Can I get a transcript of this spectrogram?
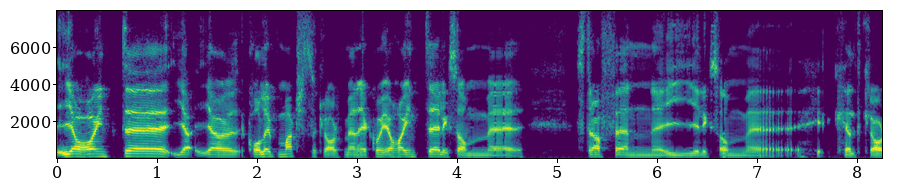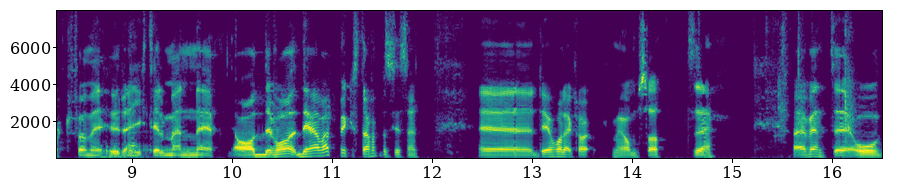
jag har inte... Jag, jag kollar ju på matchen såklart, men jag, kom- jag har inte liksom eh, straffen i liksom eh, helt klart för mig hur den gick till. Men eh, ja, det, var, det har varit mycket straffar på sistone. Eh, det håller jag klart med om. Så att, eh, jag vet inte. Och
